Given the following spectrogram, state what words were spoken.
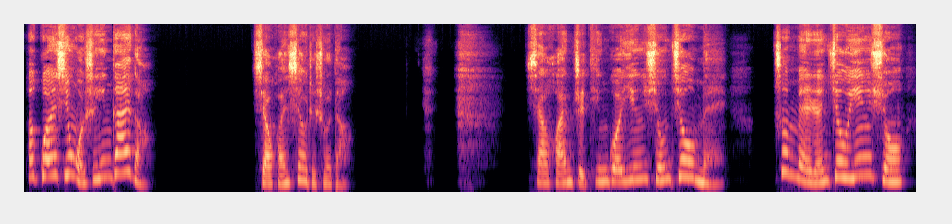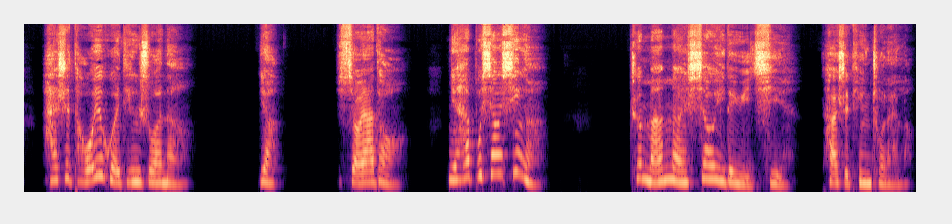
他关心我是应该的。小环笑着说道：“小环只听过英雄救美，这美人救英雄还是头一回听说呢。”呀，小丫头，你还不相信啊？这满满笑意的语气，他是听出来了。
